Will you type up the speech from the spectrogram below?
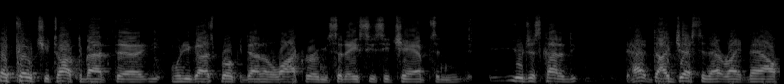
Hey, Coach, you talked about uh, when you guys broke it down in the locker room, you said ACC champs, and you're just kind of digesting that right now.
